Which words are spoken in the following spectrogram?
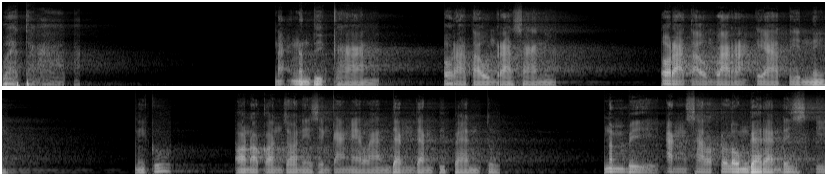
wa taala. Nak ngendikan ora tau ngrasani ora tau nglarake atine. Niku ana kancane sing kangelan ndang dibantu nembe angsal kelonggaran rizki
